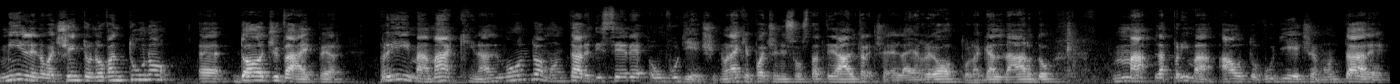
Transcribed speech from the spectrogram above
1991 eh, Dodge Viper, prima macchina al mondo a montare di serie un V10. Non è che poi ce ne sono state altre, c'è la R8, la Gallardo, ma la prima auto V10 a montare,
